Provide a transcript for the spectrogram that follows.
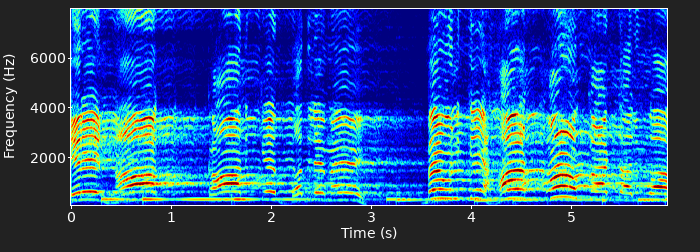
तेरे नाक कान के बदले में मैं उनके हाथ पाँव काट डालूँगा।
